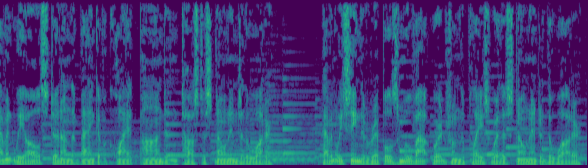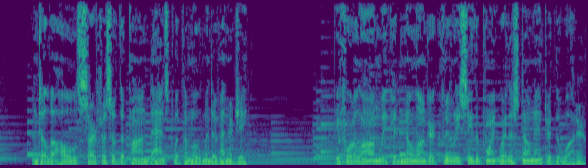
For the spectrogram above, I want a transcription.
Haven't we all stood on the bank of a quiet pond and tossed a stone into the water? Haven't we seen the ripples move outward from the place where the stone entered the water until the whole surface of the pond danced with the movement of energy? Before long, we could no longer clearly see the point where the stone entered the water.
